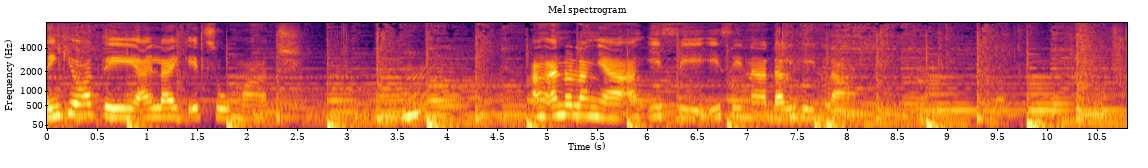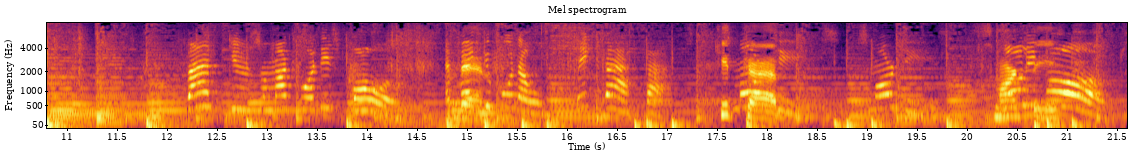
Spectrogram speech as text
Thank you, ate. I like it so much. Hmm? Ang ano lang niya, ang easy. Easy na dalhin lang. Thank you so much for this bowl. And Then- thank you for the big cats. Kit Kat. Smarties. Smarties. Smarty. Lollipops.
